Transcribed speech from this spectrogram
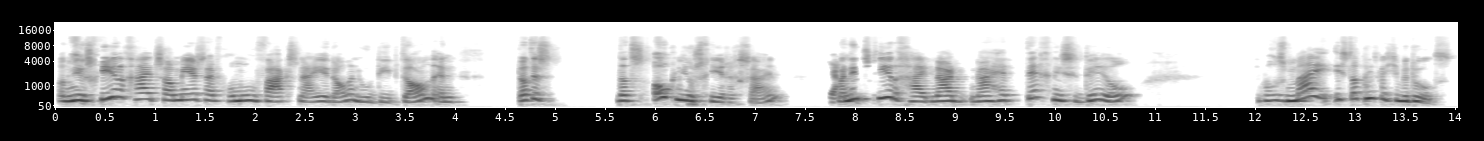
Want nieuwsgierigheid zou meer zijn van hoe vaak snij je dan en hoe diep dan. En dat is, dat is ook nieuwsgierig zijn. Maar nieuwsgierigheid naar, naar het technische deel, volgens mij is dat niet wat je bedoelt.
